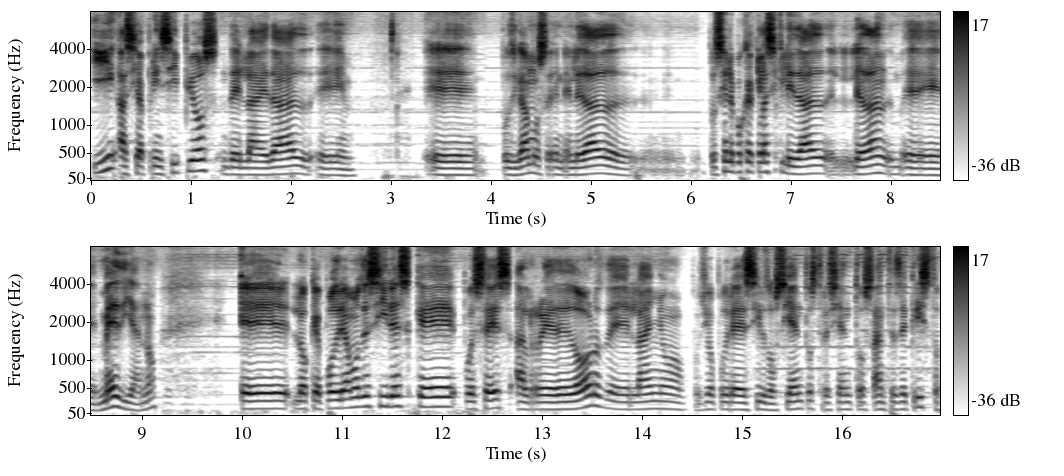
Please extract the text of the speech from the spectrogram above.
y hacia principios de la edad, eh, eh, pues digamos, en, la edad, pues en la época clásica y la edad, la edad media, ¿no? Eh, lo que podríamos decir es que pues es alrededor del año, pues yo podría decir 200, 300 antes de Cristo.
